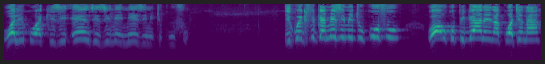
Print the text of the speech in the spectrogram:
walikuwa kizienzi zile miezi mitukufu iko ikifika miezi mitukufu wao kupigana inakuwa tena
